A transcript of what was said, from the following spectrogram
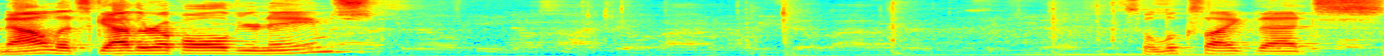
Now let's gather up all of your names. So it looks like that's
